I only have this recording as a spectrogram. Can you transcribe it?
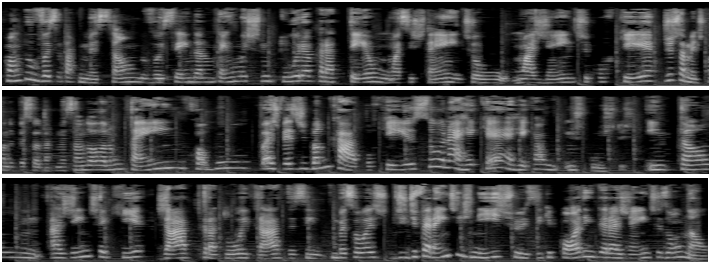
Quando você tá começando, você ainda não tem uma estrutura para ter um assistente ou um agente, porque justamente quando a pessoa tá começando, ela não tem como, às vezes, bancar, porque isso, né, requer, requer uns custos. Então, a gente aqui já tratou e trata, assim, com pessoas de diferentes nichos e que podem ter agentes ou não.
